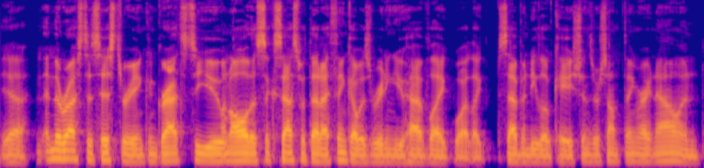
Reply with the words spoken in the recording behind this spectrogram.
Yeah. And the rest is history. And congrats to you on all the success with that. I think I was reading you have like what, like 70 locations or something right now. And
